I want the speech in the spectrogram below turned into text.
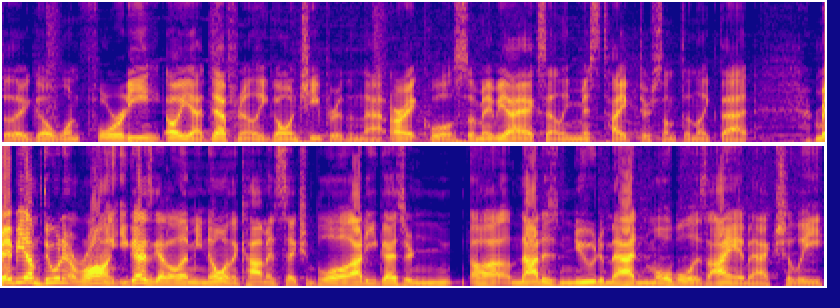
So there you go, 140. Oh yeah, definitely going cheaper than that. All right, cool. So maybe I accidentally mistyped or something like that. Or maybe I'm doing it wrong. You guys got to let me know in the comment section below. A lot of you guys are uh, not as new to Madden Mobile as I am, actually.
